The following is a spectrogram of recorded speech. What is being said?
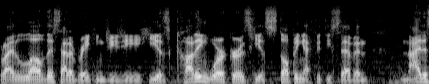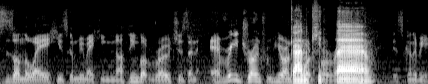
enough damage to kind of equalize things in a way but I love this out of Breaking GG he is cutting workers he is stopping at 57 Nidus is on the way he's going to be making nothing but roaches and every drone from here on การ forward คิด for แต้ Rainer ม is going to be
